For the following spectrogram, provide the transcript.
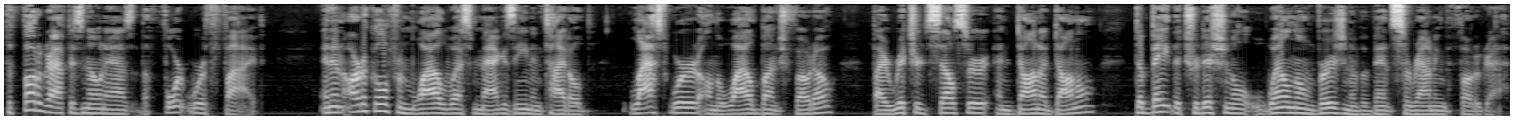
The photograph is known as the Fort Worth Five, and an article from Wild West magazine entitled Last Word on the Wild Bunch Photo by Richard Selcer and Donna Donnell debate the traditional, well-known version of events surrounding the photograph.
